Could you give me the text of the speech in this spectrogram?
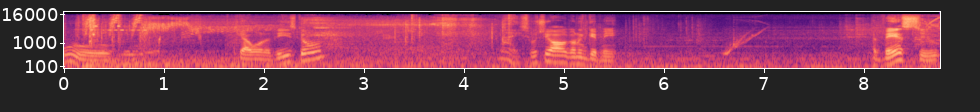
Ooh. Got one of these going? Nice. What you all gonna give me? Advanced suit.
